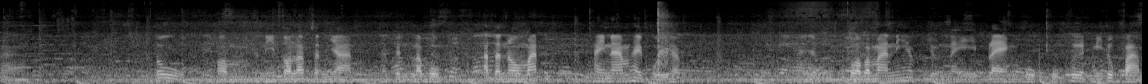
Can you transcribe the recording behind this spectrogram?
ต่างๆตู้คอมอันนี้ตัวรับสัญญาณ เป็นระบบอัตโนมัติให้น้ำให้ปุ๋ยครับตัวประมาณนี้ครับอยู่ในแปลงปลูกปลูกพืชมีทุกฟาร์ม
